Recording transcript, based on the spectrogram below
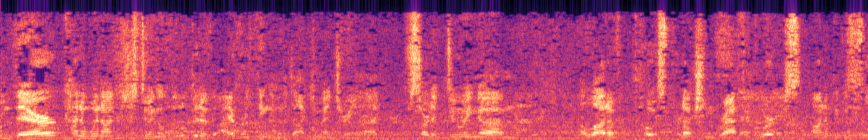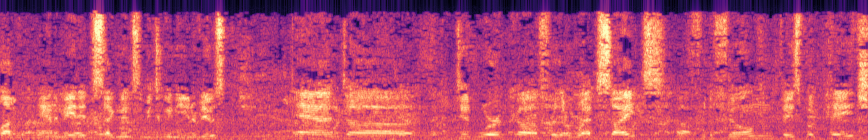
from there, kind of went on to just doing a little bit of everything on the documentary. I started doing um, a lot of post-production graphic works on it because there's a lot of animated segments in between the interviews, and uh, did work uh, for their website, uh, for the film, Facebook page.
